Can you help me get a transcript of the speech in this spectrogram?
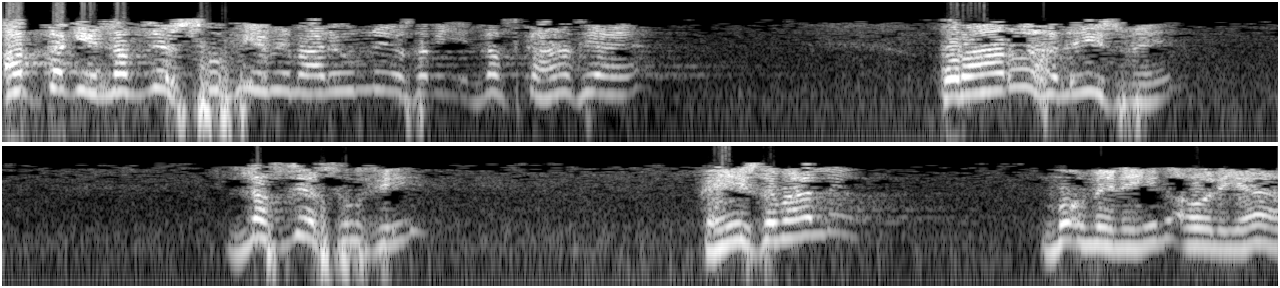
اب تک یہ لفظ صوفی ہمیں معلوم نہیں ہو سر لفظ کہاں سے آیا؟ قرآن و حدیث میں لفظ صوفی کہیں استعمال نہیں۔ مؤمنین اولیاء،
